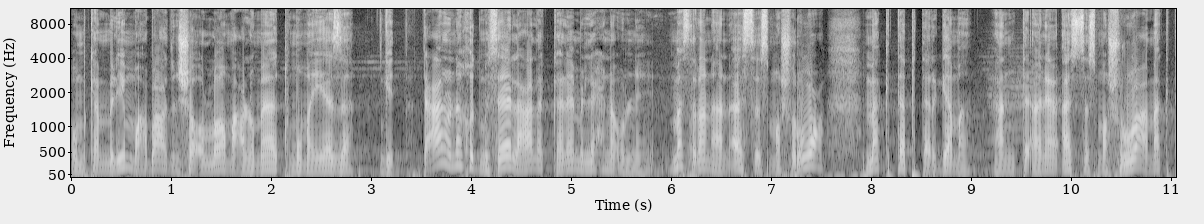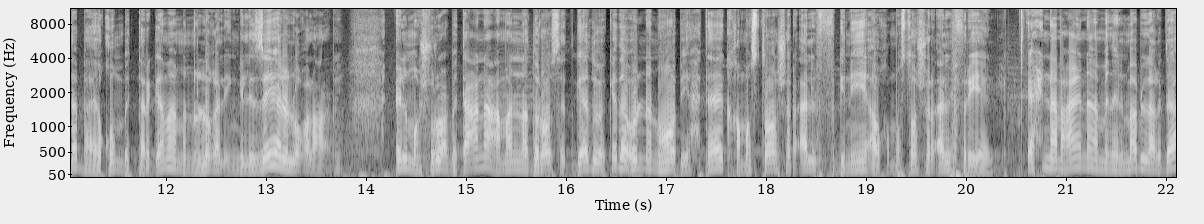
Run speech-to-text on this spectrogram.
ومكملين مع بعض إن شاء الله معلومات مميزة جدا. تعالوا ناخد مثال على الكلام اللي إحنا قلناه. مثلا هنأسس مشروع مكتب ترجمة. هنأسس مشروع مكتب هيقوم بالترجمة من اللغة الإنجليزية للغة العربية. المشروع بتاعنا عملنا دراسة جدوى كده قلنا إن هو بيحتاج 15 ألف جنيه أو 15 ألف ريال. إحنا معانا من المبلغ ده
